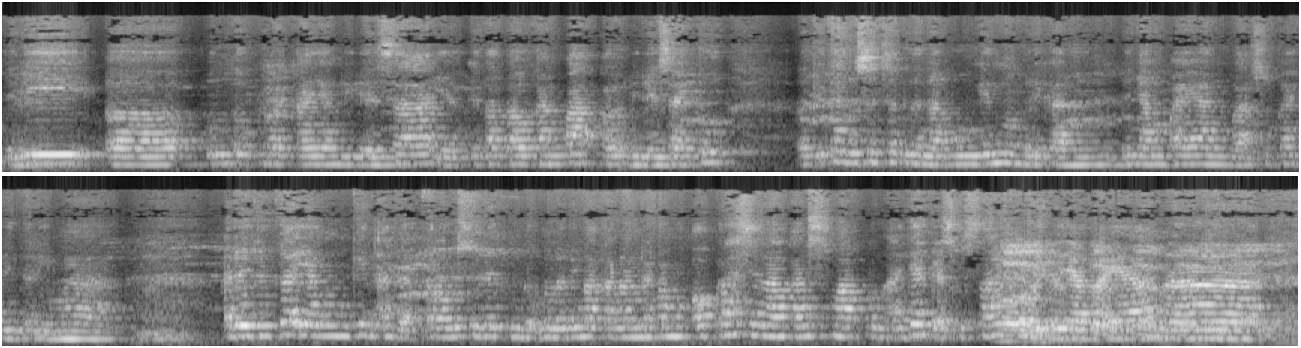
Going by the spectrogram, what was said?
Jadi eh, untuk mereka yang di desa, ya kita tahu kan Pak, kalau di desa itu eh, kita harus sesederhana mungkin memberikan penyampaian Pak supaya diterima. Ada juga yang mungkin agak terlalu sulit untuk menerima karena mereka mengoperasionalkan smartphone aja agak susah Oh, gitu iya, ya Pak ya. Nah, iya, iya.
